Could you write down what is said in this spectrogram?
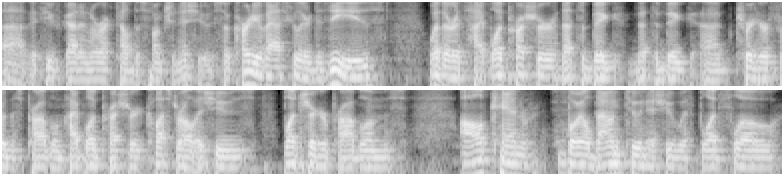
uh, if you've got an erectile dysfunction issue. So cardiovascular disease, whether it's high blood pressure, that's a big that's a big uh, trigger for this problem. High blood pressure, cholesterol issues, blood sugar problems, all can boil down to an issue with blood flow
